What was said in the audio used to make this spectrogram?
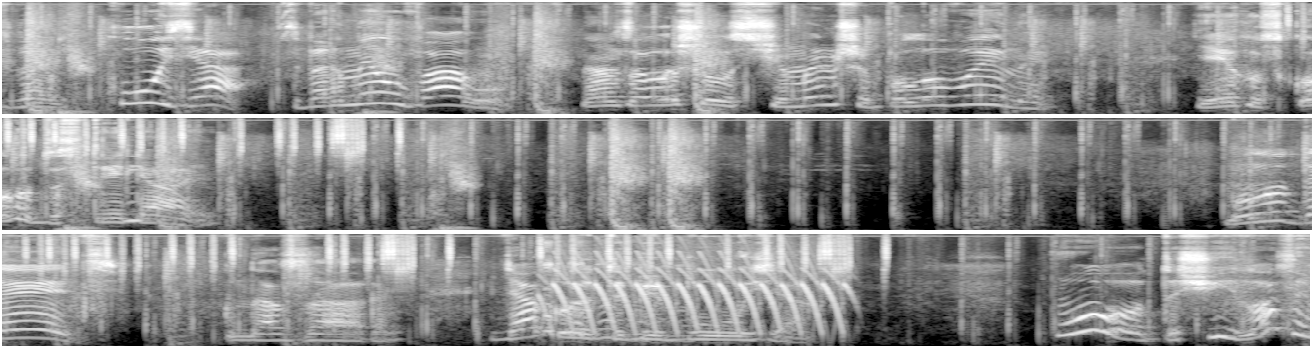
Звер... Кузя! Зверни увагу! Нам залишилось ще менше половини. Я його скоро достріляю. Молодець, Назаре. Дякую тобі, Бузя. О, та ще й лазер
